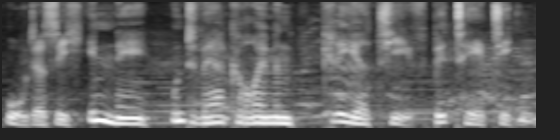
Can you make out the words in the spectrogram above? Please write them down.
oder sich in Näh- und Werkräumen kreativ betätigen.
